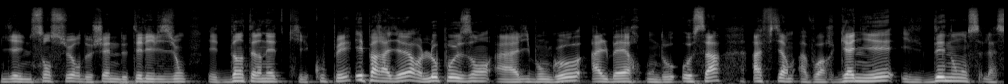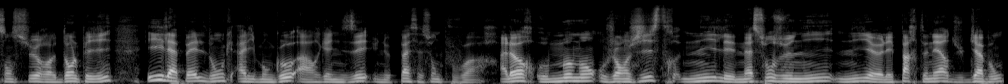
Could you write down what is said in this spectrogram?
il y a une censure de chaînes de télévision et d'internet qui est coupée, et par ailleurs, l'opposant à Ali Bongo, Albert Ondo Ossa, affirme avoir gagné, il dénonce la censure dans le pays, et il appelle donc Ali Bongo à organiser une passation de pouvoir. Alors, au moment où j'enregistre, ni les Nations Unies, ni euh, les du Gabon,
